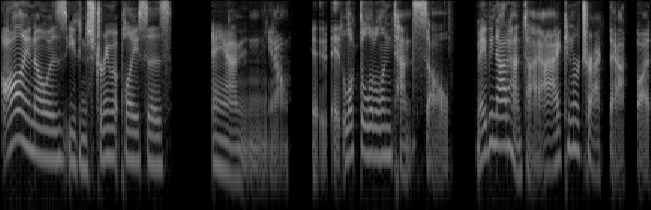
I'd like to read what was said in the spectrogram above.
all I know is you can stream it places and you know it, it looked a little intense so maybe not hentai I can retract that but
